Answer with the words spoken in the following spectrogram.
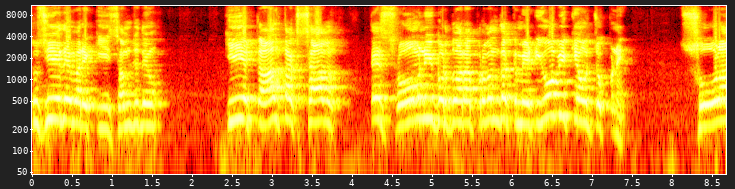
ਤੁਸੀਂ ਇਹਦੇ ਬਾਰੇ ਕੀ ਸਮਝਦੇ ਹੋ? ਕੀ ਅਕਾਲ ਤਖਤ ਸਾਹਿਬ ਤੇ ਸ਼੍ਰੋਮਣੀ ਗੁਰਦੁਆਰਾ ਪ੍ਰਬੰਧਕ ਕਮੇਟੀ ਉਹ ਵੀ ਕਿਉਂ ਚੁੱਪ ਨੇ? 16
